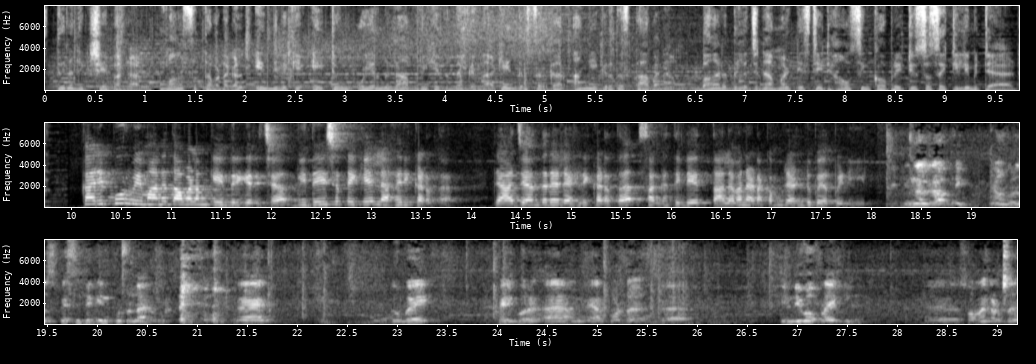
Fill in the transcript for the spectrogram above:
സ്ഥിര നിക്ഷേപങ്ങൾ മാസത്തവണകൾ എന്നിവയ്ക്ക് ഏറ്റവും ഉയർന്ന ലാഭവിഹിതം നൽകുന്ന കേന്ദ്ര സർക്കാർ അംഗീകൃത സ്ഥാപനം Bharat Lajna multi state housing cooperative society limited. Karipur വിമാനത്താവളം കേന്ദ്രീകരിച്ച് വിദേശത്തേക്ക് ലഹരിക്കടത്ത്. രാജ്യാന്തര ലഹരിക്കടത്ത് സംഘത്തിന്റെ തലവനടക്കം രണ്ടുപേർ പിടിയിൽ. ഇന്നലെ രാത്രി ഞങ്ങൾക്ക് ഒരു സ്പെസിഫിക് ഇൻപുട്ട് ഉണ്ടായിരുന്നു ദുബായ് കരിപ്പൂർ എയർപോർട്ട് ഇൻഡിഗോ ഫ്ലൈറ്റിൽ സ്വർണക്കടത്ത്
